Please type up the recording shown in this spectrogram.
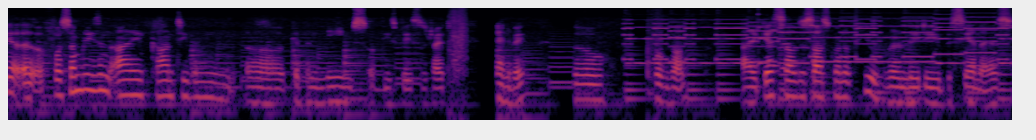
Yeah, uh, for some reason I can't even uh, get the names of these places right. Anyway, so moving on. I guess I'll just ask one of you where Lady Brisienna is.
